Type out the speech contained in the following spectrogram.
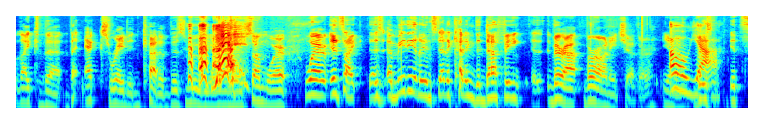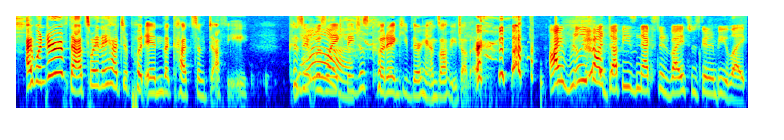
like the the X-rated cut of this movie around there somewhere where it's like is immediately instead of cutting to Duffy, uh, they're they're on each other. You know? Oh, There's- yeah. it's I wonder if that's why they had to put in the cuts of Duffy. Because it was like they just couldn't keep their hands off each other. i really thought duffy's next advice was going to be like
